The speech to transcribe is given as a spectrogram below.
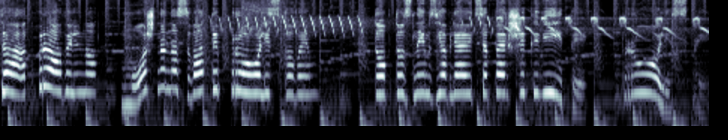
Так, правильно, можна назвати пролісковим. Тобто з ним з'являються перші квіти, проліски,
